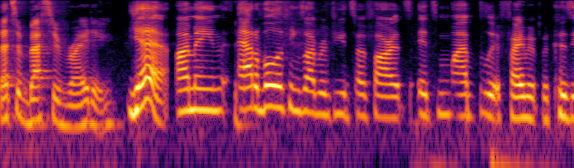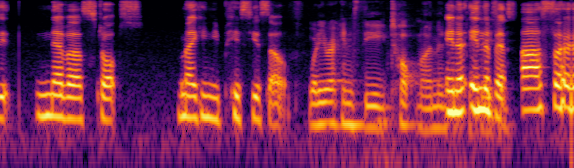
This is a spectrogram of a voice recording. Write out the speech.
That's a massive rating. Yeah, I mean, out of all the things I've reviewed so far, it's it's my absolute favorite because it never stops making you piss yourself. What do you reckon's the top moment In a, the in the best. Uh, so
